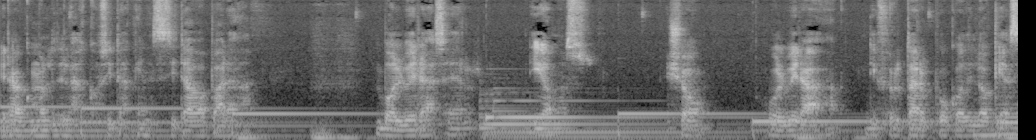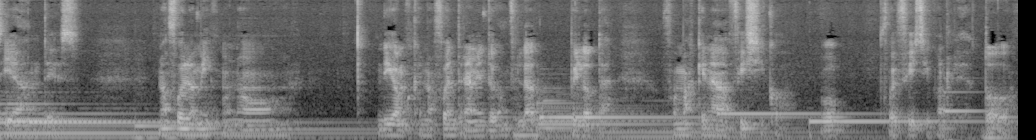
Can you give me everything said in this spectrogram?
Era como de las cositas que necesitaba para volver a ser, digamos, yo, volver a disfrutar un poco de lo que hacía antes. No fue lo mismo, no, digamos que no fue entrenamiento con pelota, fue más que nada físico, o fue físico en realidad, todo.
